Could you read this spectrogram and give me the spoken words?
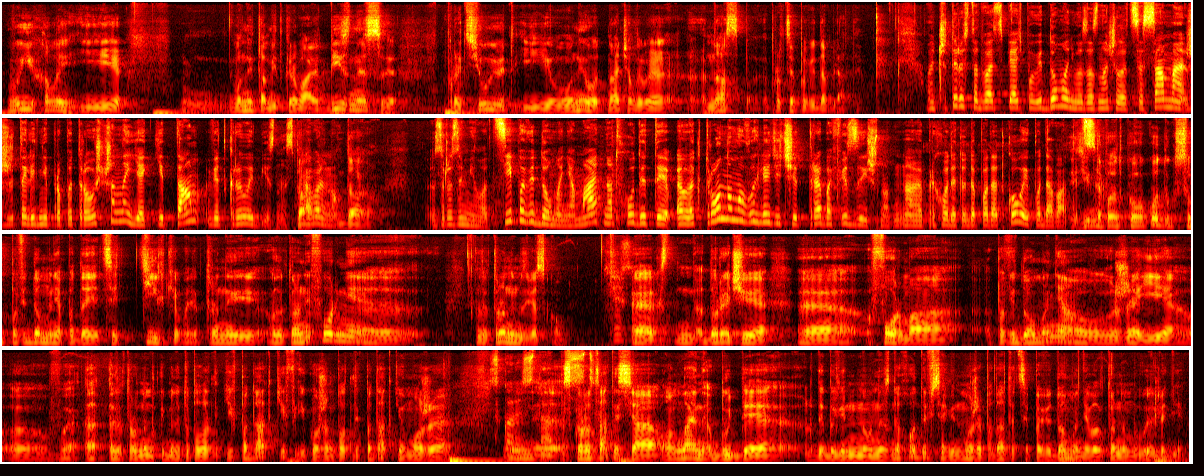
виїхали і вони там відкривають бізнес, е, працюють, і вони от почали е, нас про це повідомляти. От 425 повідомлень ви зазначили, це саме жителі Дніпропетровщини, які там відкрили бізнес. Правильно? Да. Зрозуміло. Ці повідомлення мають надходити в електронному вигляді, чи треба фізично е, приходити до податкової і подавати Згідно податкового кодексу, повідомлення подається тільки в електронній, в електронній формі електронним зв'язком. Е, До речі, е, форма повідомлення вже є е, в електронному кабінету платників податків, і кожен платник податків може Скористатися. е, скористатися онлайн, будь-де, де би він ну, не знаходився, він може подати це повідомлення в електронному вигляді.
